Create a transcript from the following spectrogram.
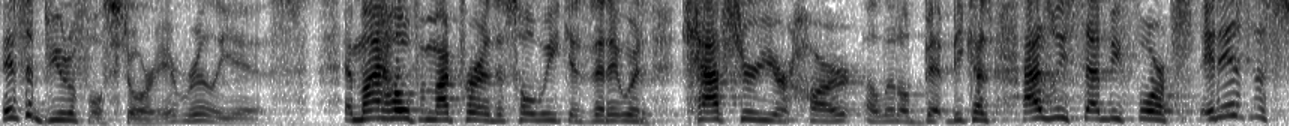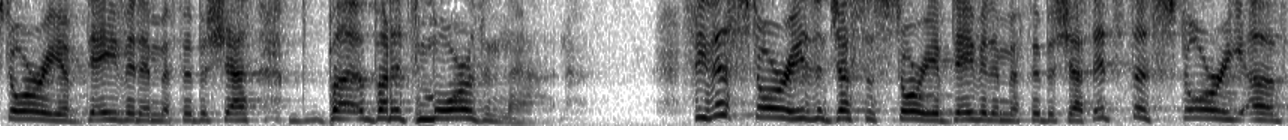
It's a beautiful story, it really is. And my hope and my prayer this whole week is that it would capture your heart a little bit. Because as we said before, it is the story of David and Mephibosheth, but, but it's more than that. See, this story isn't just the story of David and Mephibosheth, it's the story of,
